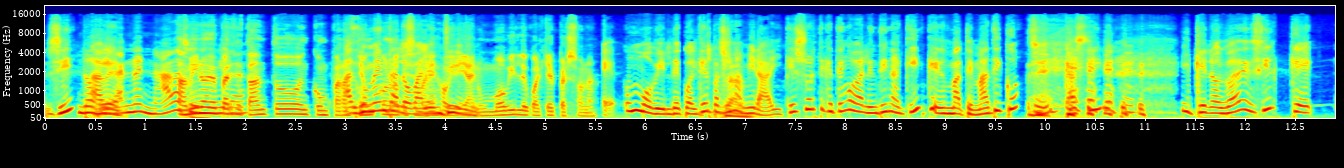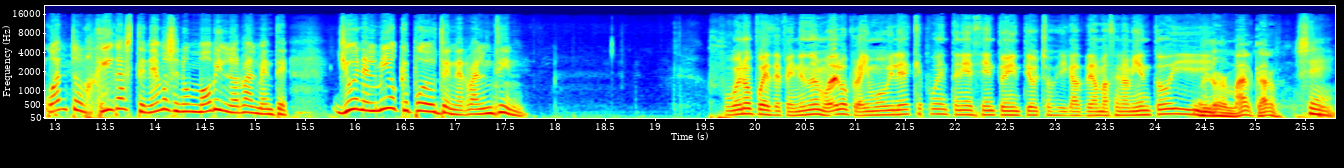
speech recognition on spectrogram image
¿Sí? Dos A ver. no es nada. A mí no me parece tanto en comparación con lo que se maneja hoy día en un móvil de cualquier persona. un móvil de cualquier persona, Claro. mira, y qué suerte que tengo a Valentín aquí, que es matemático, ¿eh? casi, y que nos va a decir que cuántos gigas tenemos en un móvil normalmente. Yo en el mío, ¿qué puedo tener, Valentín? Bueno, pues dependiendo del modelo, pero hay móviles que pueden tener 128 gigas de almacenamiento y... Normal, claro. Sí.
